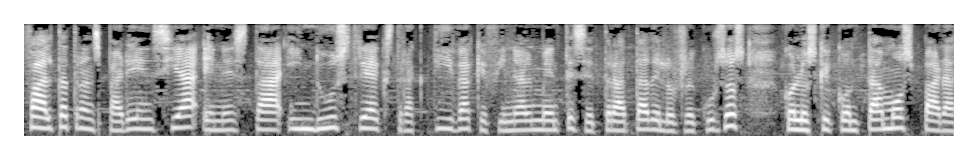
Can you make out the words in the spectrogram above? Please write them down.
falta transparencia en esta industria extractiva que finalmente se trata de los recursos con los que contamos para,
